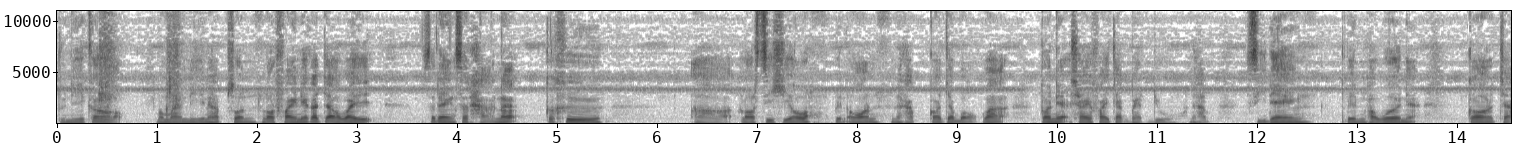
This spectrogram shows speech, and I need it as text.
ตัวนี้ก็ ประมาณนี้นะครับ ส่วนหลอดไฟนี้ก็จะเอาไว้แสดงสถานะก็คืออหลอดสีเขียวเป็นออนนะครับ ก็จะบอกว่าตอนนี้ใช้ไฟจากแบตอยู่นะครับ สีแดงเป็น power เนี่ย ก็จะ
